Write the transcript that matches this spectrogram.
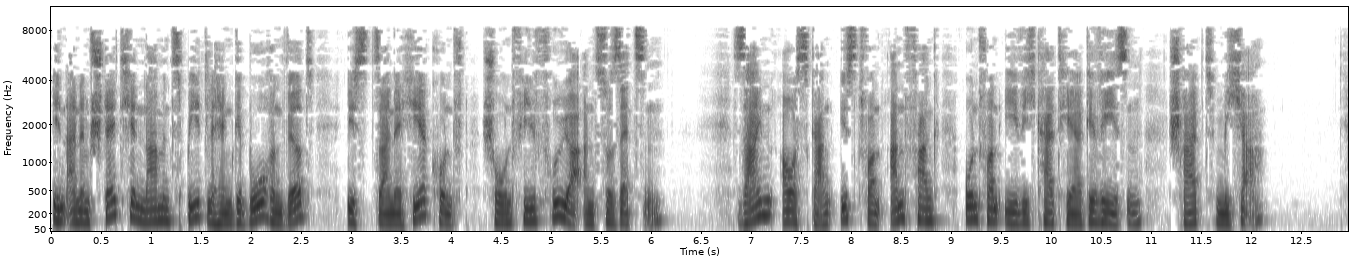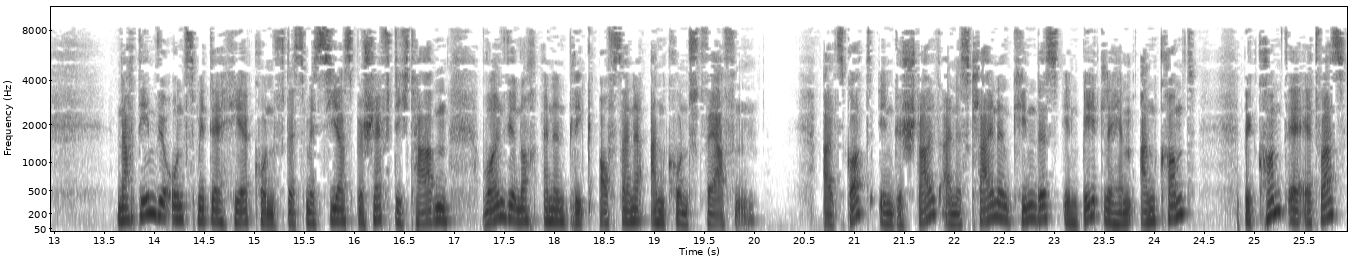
in einem Städtchen namens Bethlehem geboren wird, ist seine Herkunft schon viel früher anzusetzen. Sein Ausgang ist von Anfang und von Ewigkeit her gewesen, schreibt Micha. Nachdem wir uns mit der Herkunft des Messias beschäftigt haben, wollen wir noch einen Blick auf seine Ankunft werfen. Als Gott in Gestalt eines kleinen Kindes in Bethlehem ankommt, bekommt er etwas,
